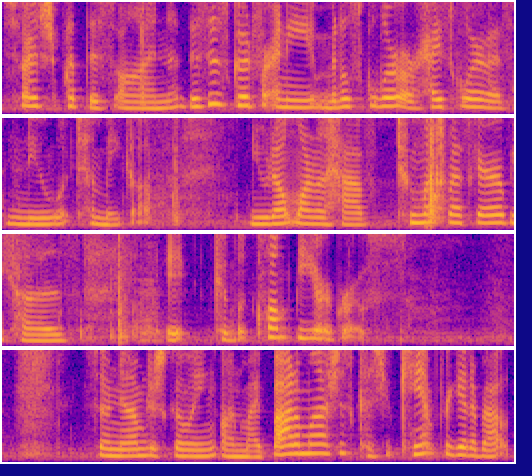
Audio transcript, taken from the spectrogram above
So I just put this on. This is good for any middle schooler or high schooler that's new to makeup. You don't want to have too much mascara because it could look clumpy or gross. So now I'm just going on my bottom lashes because you can't forget about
